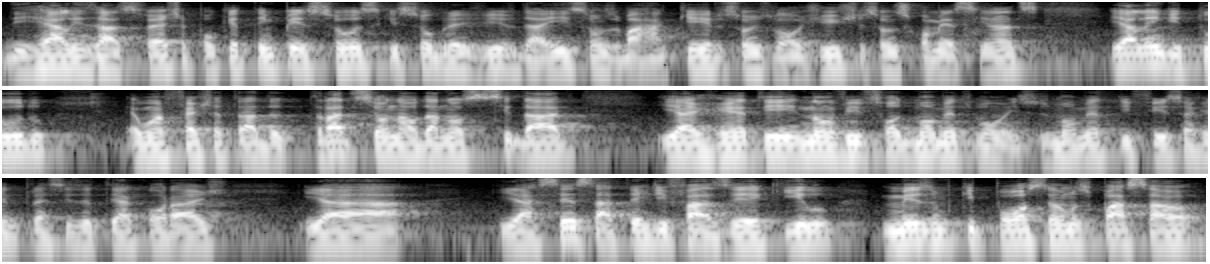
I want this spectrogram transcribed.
de realizar as festas, porque tem pessoas que sobrevivem daí, são os barraqueiros, são os lojistas, são os comerciantes, e além de tudo, é uma festa tradicional da nossa cidade e a gente não vive só de momentos bons. Os momentos difíceis a gente precisa ter a coragem e a, e a sensatez de fazer aquilo, mesmo que possamos passar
